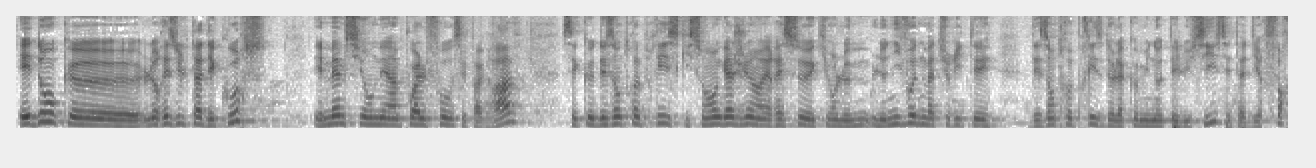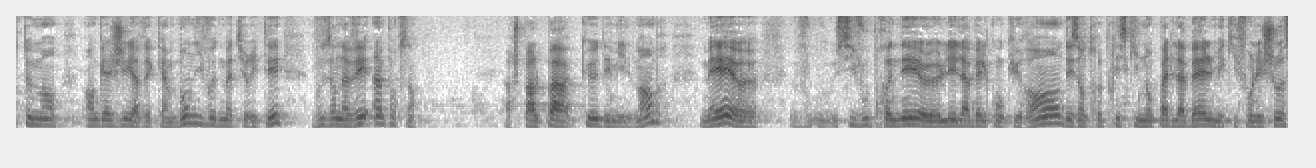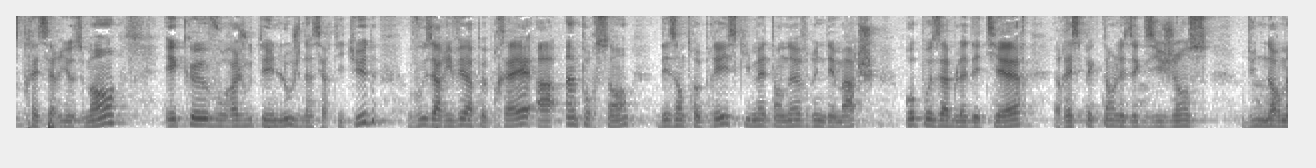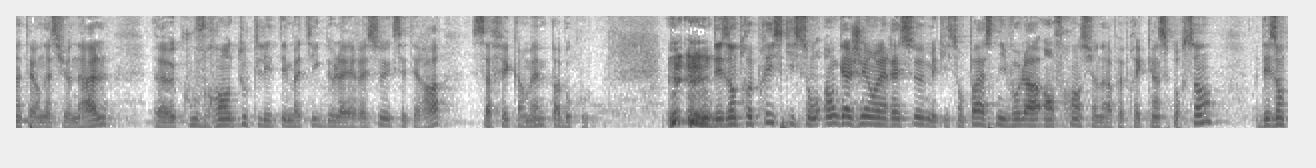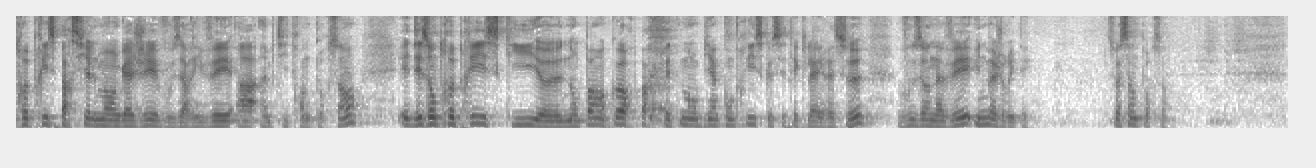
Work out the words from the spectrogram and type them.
Et donc, euh, le résultat des courses, et même si on est un poil faux, c'est pas grave, c'est que des entreprises qui sont engagées en RSE et qui ont le, le niveau de maturité des entreprises de la communauté Lucie, c'est-à-dire fortement engagées avec un bon niveau de maturité, vous en avez 1%. Alors je ne parle pas que des 1000 membres, mais euh, si vous prenez euh, les labels concurrents, des entreprises qui n'ont pas de label mais qui font les choses très sérieusement, et que vous rajoutez une louche d'incertitude, vous arrivez à peu près à 1% des entreprises qui mettent en œuvre une démarche opposable à des tiers, respectant les exigences d'une norme internationale, euh, couvrant toutes les thématiques de la RSE, etc. Ça fait quand même pas beaucoup. des entreprises qui sont engagées en RSE mais qui ne sont pas à ce niveau-là, en France, il y en a à peu près 15%. Des entreprises partiellement engagées, vous arrivez à un petit 30%. Et des entreprises qui euh, n'ont pas encore parfaitement bien compris ce que c'était que la RSE, vous en avez une majorité, 60%.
